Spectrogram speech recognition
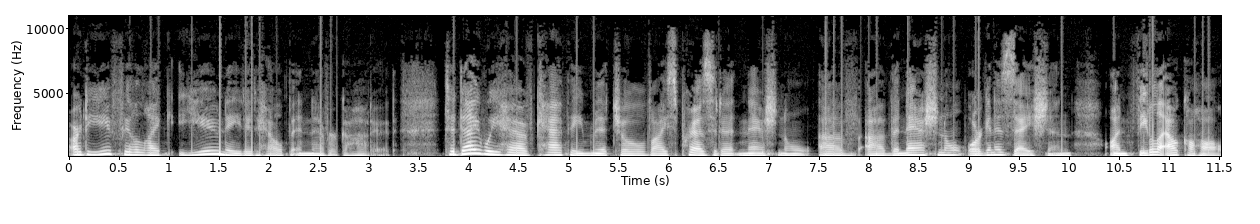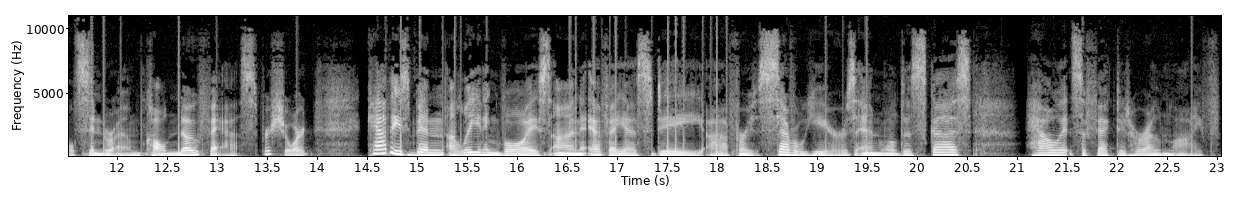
Or do you feel like you needed help and never got it? Today we have Kathy Mitchell, Vice President National of uh, the National Organization on Fetal Alcohol Syndrome, called NOFAS for short. Kathy's been a leading voice on FASD uh, for several years and will discuss how it's affected her own life.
